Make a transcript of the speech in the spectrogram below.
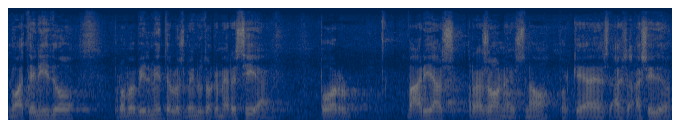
no ha tenido probablemente los minutos que merecía por varias razones, ¿no? Porque ha, ha- sido,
